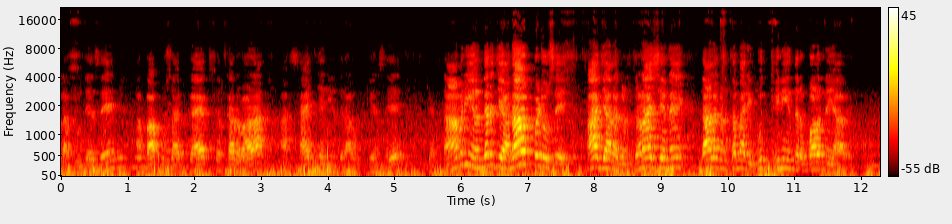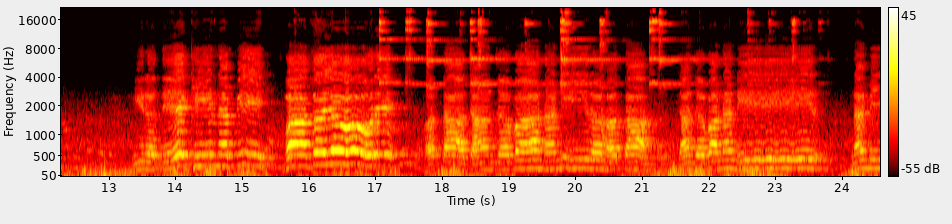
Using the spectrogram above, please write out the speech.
બિરલા પૂજે છે. આ બાપુ સાહેબ ગાયક સરકાર વાળા આ સાહિત્યની અંદર આવું કહે છે કે નામની અંદર જે અનામ પડ્યું છે, આ જ્યાં લગન જણાશે નહીં. ત્યાં લગન તમારી બુદ્ધિની અંદર બળ નહીં આવે. નીર દેખી ન પી વાગયો રે. હતા ચાંજવાના નીર, હતા ચાંજવાના નીર. નમી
